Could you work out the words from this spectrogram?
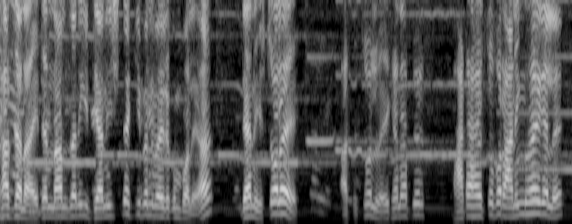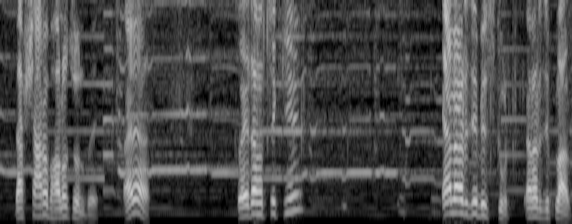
খাজা না, এটার নাম জানি কি ড্যানিশ না কি মানে এরকম বলে হ্যাঁ? ড্যানিশ চলে। আচ্ছা চলবে। এখানে আপনার ভাটা হয়তো বা রানিং হয়ে গেলে ব্যবসা আরও ভালো চলবে, তাই না? তো এটা হচ্ছে কি? এনার্জি বিস্কুট এনার্জি প্লাস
